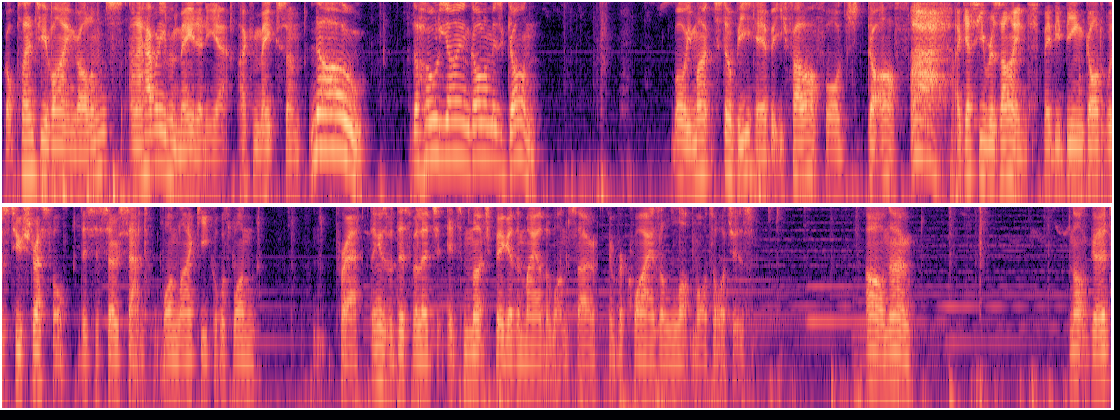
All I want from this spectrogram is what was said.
Got plenty of iron golems. And I haven't even made any yet. I can make some. No! The holy iron golem is gone. Well, he might still be here, but he fell off or just got off. I guess he resigned. Maybe being God was too stressful. This is so sad. One like equals one prayer. Thing is with this village, it's much bigger than my other one, so it requires a lot more torches. Oh no. Not good.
